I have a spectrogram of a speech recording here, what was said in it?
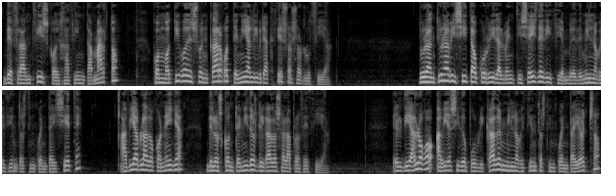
de Francisco y Jacinta Marto, con motivo de su encargo tenía libre acceso a Sor Lucía. Durante una visita ocurrida el 26 de diciembre de 1957, había hablado con ella de los contenidos ligados a la profecía. El diálogo había sido publicado en 1958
